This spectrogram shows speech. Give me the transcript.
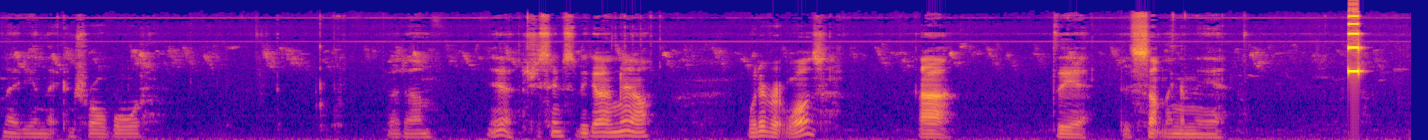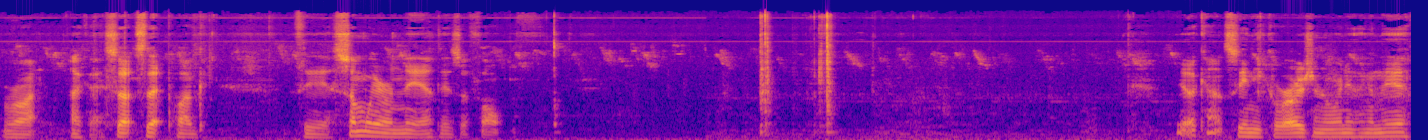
Maybe in that control board. But um, yeah, she seems to be going now. Whatever it was. Ah, there. There's something in there. Right, okay, so it's that plug there. Somewhere in there, there's a fault. Yeah, I can't see any corrosion or anything in there.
